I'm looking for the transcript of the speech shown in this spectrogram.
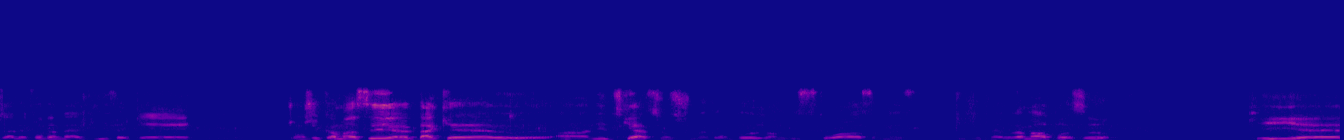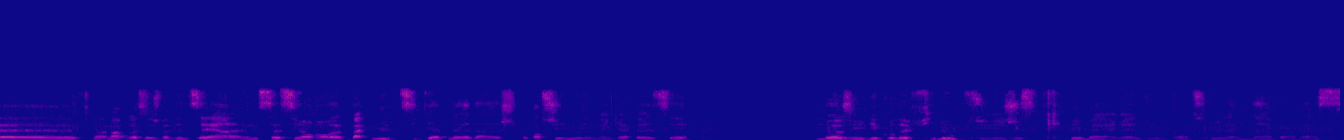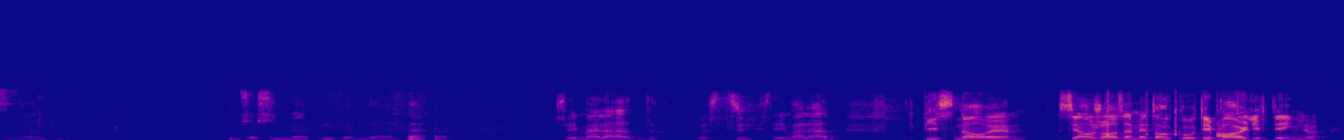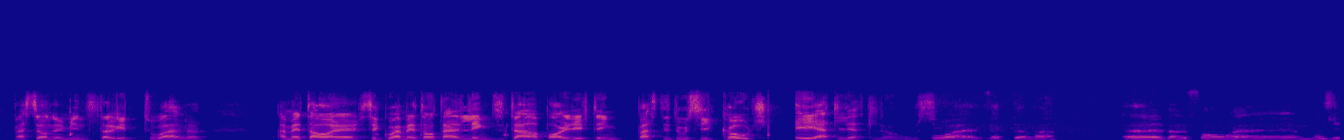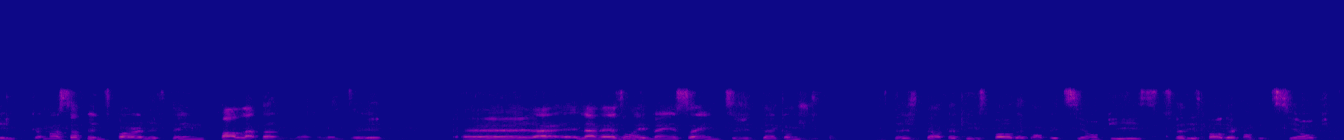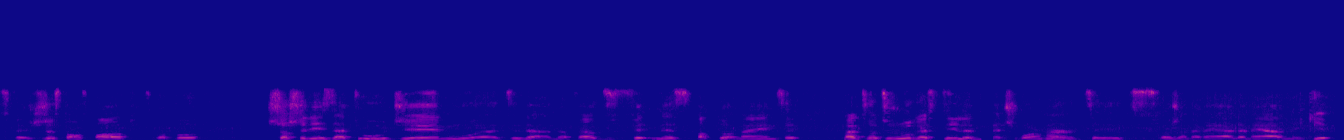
j'allais faire dans ma vie, fait que j'ai commencé un bac euh, en éducation, si je ne me trompe pas, genre histoire, ça me... vraiment pas ça. Puis euh, finalement, après ça, je fait une, une session euh, bac multi qui appelait, dans, je sais pas par chez nous, c'est même qui appelle ça. Là, j'ai eu des cours de philo, puis j'ai juste trippé ben raide, j'ai continué là-dedans pendant six ans, puis me chercher une maîtrise là-dedans. C'est malade. C'est malade. Puis sinon, euh, si on jase, admettons, côté powerlifting, là, parce qu'on a mis une story de toi, là. Admettons, euh, c'est quoi, mettons, ta ligne du temps en powerlifting? Parce que tu es aussi coach et athlète, là, aussi. Ouais, exactement. Euh, dans le fond, moi, j'ai commencé à faire du powerlifting par la bande, on va dire. La, raison est bien simple. Comme je j'ai en fait des sports de compétition. Puis si tu fais des sports de compétition, puis tu fais juste ton sport, puis tu vas pas chercher des atouts au gym ou euh, de, faire du fitness par toi-même, ben, tu vas toujours rester le bench warmer. Tu ne seras jamais le meilleur de l'équipe.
